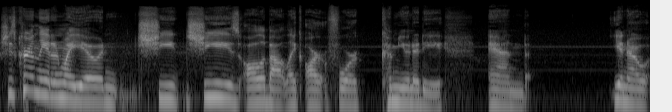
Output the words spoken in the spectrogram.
She's currently at NYU, and she she's all about like art for community, and you know,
